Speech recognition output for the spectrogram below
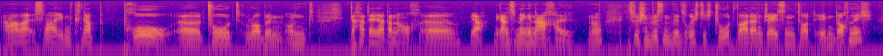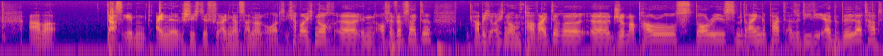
Aber es war eben knapp pro äh, Tod Robin. Und das hat ja dann auch äh, ja, eine ganze Menge Nachhall. Ne? Inzwischen wissen wir, so richtig tot war dann Jason Todd eben doch nicht. Aber das eben eine Geschichte für einen ganz anderen Ort. Ich habe euch noch äh, in, auf der Webseite habe ich euch noch ein paar weitere äh, Jim Aparo Stories mit reingepackt, also die, die er bebildert hat.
